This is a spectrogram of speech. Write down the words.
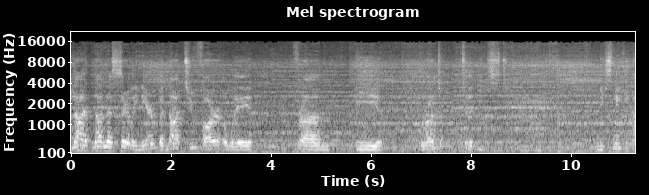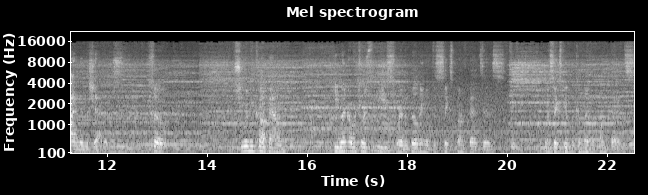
not not necessarily near, but not too far away from the grunt to the east. And be sneaky, hiding in the shadows. So she went to the compound. He went over towards the east where the building with the six bunk beds is. Where six people can live with bunk beds.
